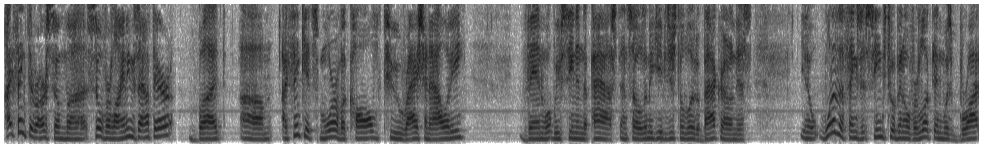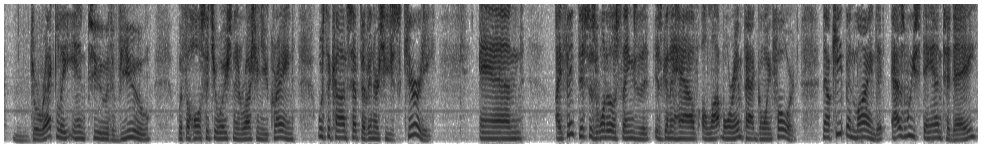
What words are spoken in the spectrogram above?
I think there are some uh, silver linings out there, but um, I think it's more of a call to rationality than what we've seen in the past. And so let me give you just a little bit of background on this. You know, one of the things that seems to have been overlooked and was brought directly into the view with the whole situation in Russia and Ukraine was the concept of energy security. And I think this is one of those things that is going to have a lot more impact going forward. Now, keep in mind that as we stand today,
